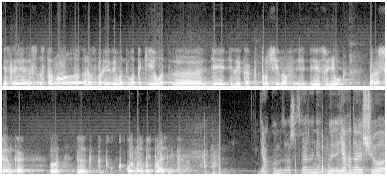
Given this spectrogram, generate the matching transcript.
Если с- страну э, развалили вот, вот такие вот э, деятели, как Тручинов, и- Яценюк, Порошенко, вот, э, к- к- какой может быть праздник? Дякуємо за ваше звернення. Ну, Я гадаю, що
